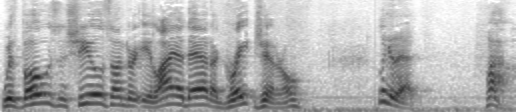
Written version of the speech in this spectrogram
With bows and shields under Eliadad, a great general. Look at that. Wow.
